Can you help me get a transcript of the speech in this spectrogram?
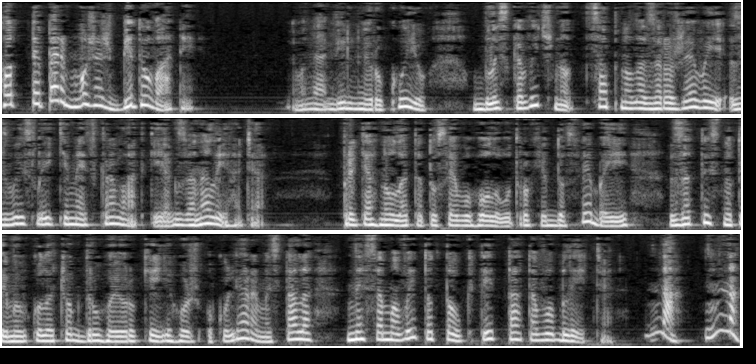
От тепер можеш бідувати. Вона вільною рукою блискавично цапнула за рожевий звислий кінець краватки, як за налигача, притягнула татусеву голову трохи до себе і, затиснутими в кулачок другої руки його ж окулярами, стала несамовито товкти тата в обличчя. На, на,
